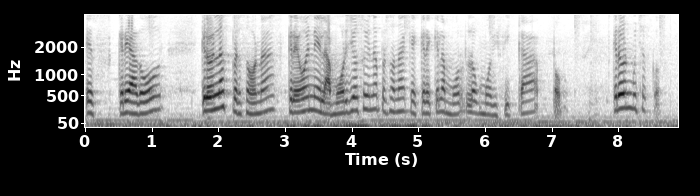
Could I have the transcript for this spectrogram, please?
es creador. Creo en las personas, creo en el amor. Yo soy una persona que cree que el amor lo modifica todo. Creo en muchas cosas.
